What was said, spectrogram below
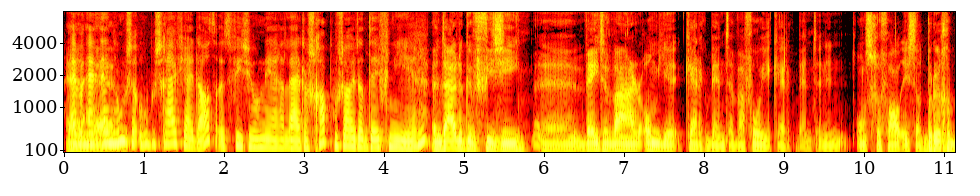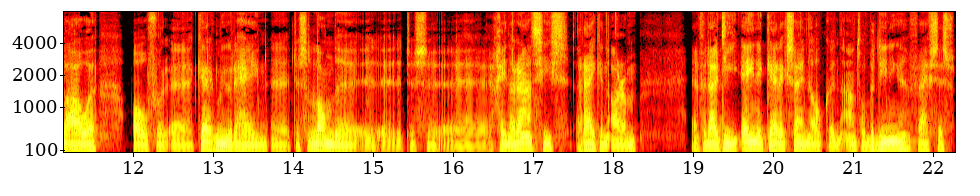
En, en, en, en hoe, hoe, beschrijf jij dat, het visionaire leiderschap? Hoe zou je dat definiëren? Een duidelijke visie, uh, weten waarom je kerk bent en waarvoor je kerk bent. En in ons geval is dat bruggen bouwen over uh, kerkmuren heen, uh, tussen landen, tussen generaties, rijk en arm. En vanuit die ene kerk zijn ook een aantal bedieningen, vijf, zes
